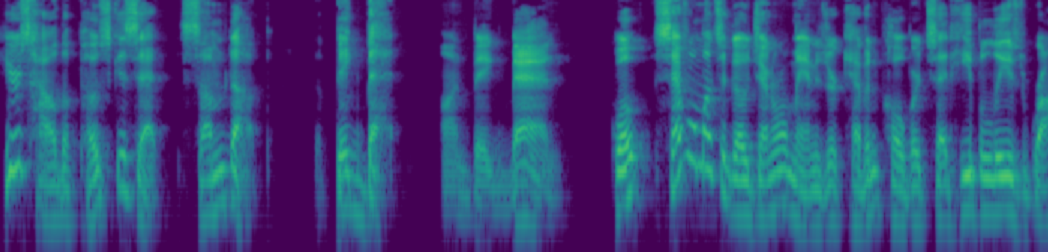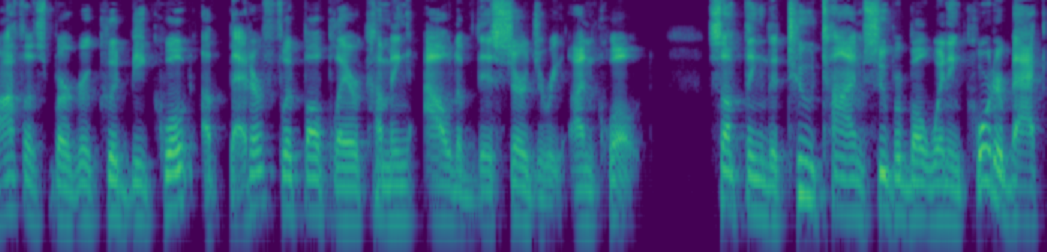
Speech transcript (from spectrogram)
Here's how the Post Gazette summed up the big bet on Big Ben. Quote, several months ago, general manager Kevin Colbert said he believes Roethlisberger could be, quote, a better football player coming out of this surgery, unquote. Something the two time Super Bowl winning quarterback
